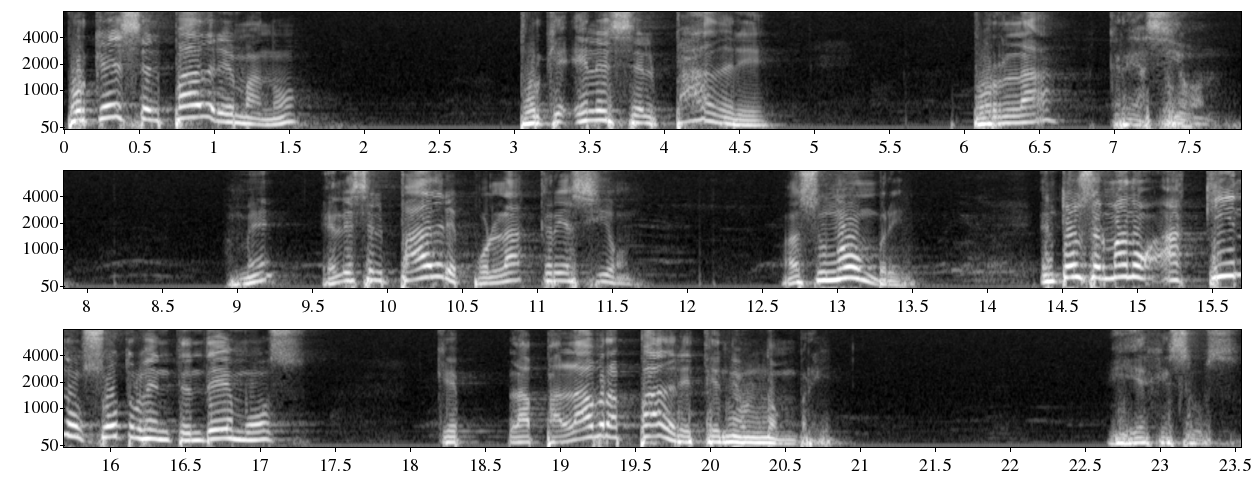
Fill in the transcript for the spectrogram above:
¿Por qué es el Padre, hermano? Porque Él es el Padre por la creación. Amén. Él es el Padre por la creación. A su nombre. Entonces, hermano, aquí nosotros entendemos que la palabra Padre tiene un nombre. Y es Jesús.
